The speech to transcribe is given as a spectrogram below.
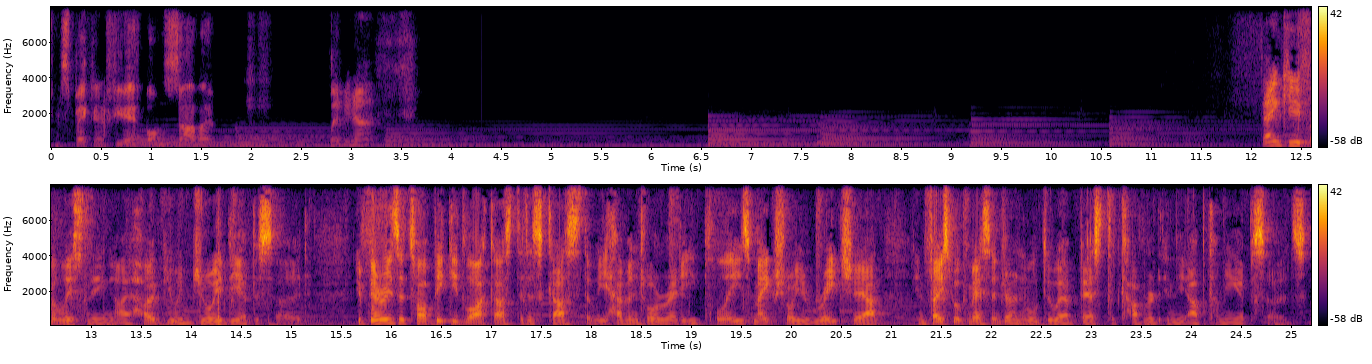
I'm expecting a few F bombs, Savo. Let me know. Thank you for listening. I hope you enjoyed the episode. If there is a topic you'd like us to discuss that we haven't already, please make sure you reach out in Facebook Messenger and we'll do our best to cover it in the upcoming episodes.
